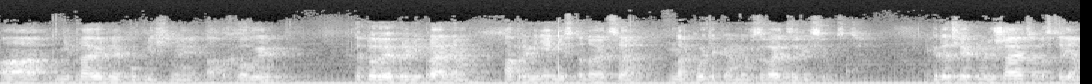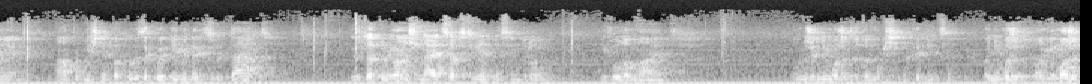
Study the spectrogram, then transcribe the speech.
а неправильные публичные а похвалы, которые при неправильном а применении становятся наркотиком и вызывает зависимость. И когда человек ну лишается постоянной а публичной похвалы за какой-то именно результат, и вот от у него начинается абстинентный синдром. Его ломает. Он уже не может в этом обществе находиться. Он не может он не может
